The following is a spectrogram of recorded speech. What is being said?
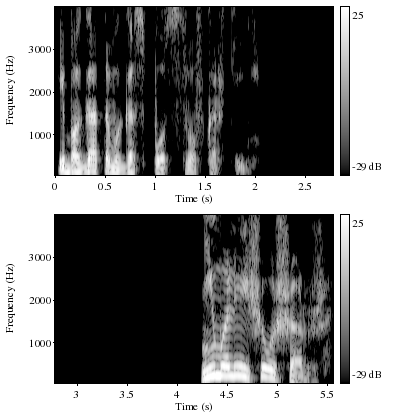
и богатого господства в картине. Ни малейшего шаржа,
